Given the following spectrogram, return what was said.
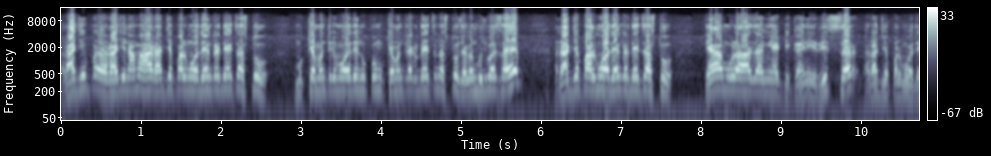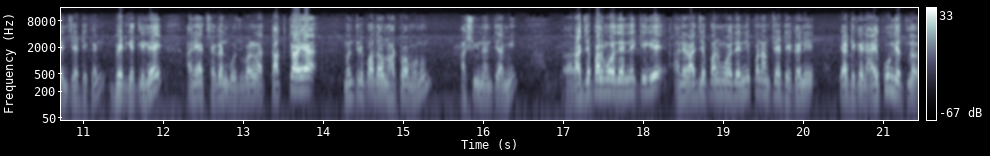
राजी राजीनामा हा राज्यपाल महोदयांकडे द्यायचा असतो. मुख्यमंत्री महोदय उपमुख्यमंत्र्यांकडे द्यायचा नसतो. छगन भुजबळ साहेब राज्यपाल महोदयांकडे द्यायचा असतो. त्यामुळं आज आम्ही या ठिकाणी रितसर राज्यपाल महोदयांची या ठिकाणी भेट घेतलेली आहे. आणि या छगन भुजबळला तात्काळ या मंत्रिपदावरून हटवा म्हणून अशी विनंती आम्ही राज्यपाल महोदयांनी केली आहे. आणि राज्यपाल महोदयांनी पण आमच्या या ठिकाणी या ठिकाणी ऐकून घेतलं.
